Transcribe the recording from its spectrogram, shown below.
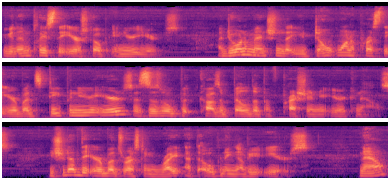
you can then place the ear scope in your ears. I do want to mention that you don't want to press the earbuds deep into your ears as this will cause a buildup of pressure in your ear canals. You should have the earbuds resting right at the opening of your ears. Now,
